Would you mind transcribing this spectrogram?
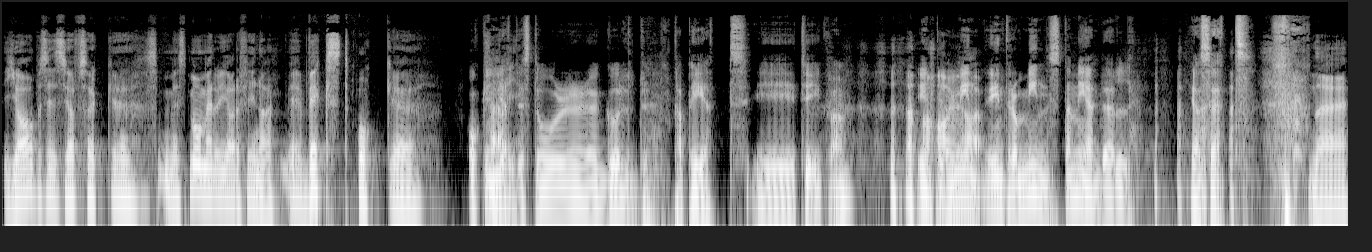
Ja, precis. Jag försöker med små medel göra det fina. Eh, Växt och... Eh, Och en Färg. jättestor guldtapet i tyg, va? Det är inte, de min, det är inte de minsta medel jag sett. nej,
